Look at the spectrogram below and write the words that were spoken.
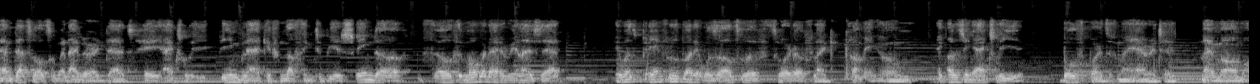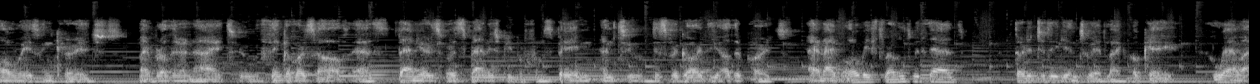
And that's also when I learned that, hey, actually being black is nothing to be ashamed of. So the moment I realized that it was painful, but it was also a sort of like coming home, acknowledging actually both parts of my heritage. My mom always encouraged my brother and I to think of ourselves as Spaniards or Spanish people from Spain and to disregard the other parts. And I've always struggled with that. Started to dig into it like, okay, who am I?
